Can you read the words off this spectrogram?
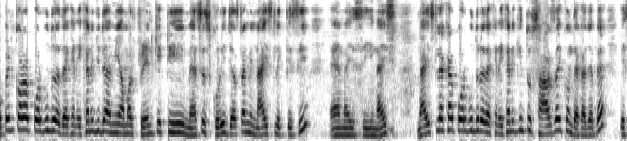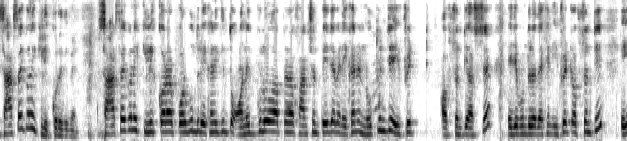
ওপেন করার পর বন্ধুরা দেখেন, এখানে যদি আমি আমার ফ্রেন্ডকে একটি মেসেজ করি জাস্ট আমি নাইস লিখতেছি N I C nice nice লেখার পর বন্ধুরা দেখেন, এখানে কিন্তু সার্চ আইকন দেখা যাবে। এই সার্চ আইকনে ক্লিক করে দিবেন। সার্চ আইকনে ক্লিক করার পর বন্ধুরা এখানে কিন্তু অনেকগুলো আপনারা ফাংশন পেয়ে যাবেন। এখানে নতুন যে ইফেক্ট অপশনটি আসছে। এই যে বন্ধুরা দেখেন ইফেক্ট অপশনটি। এই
